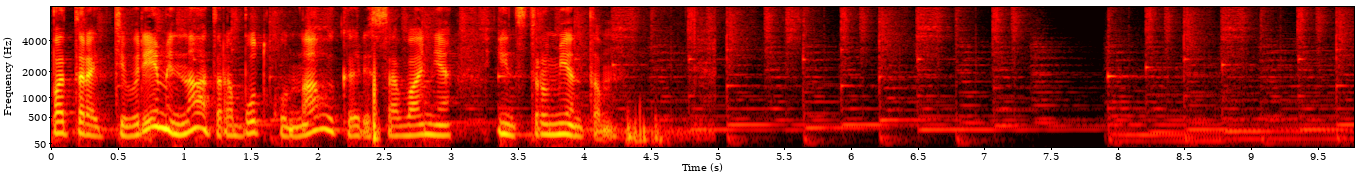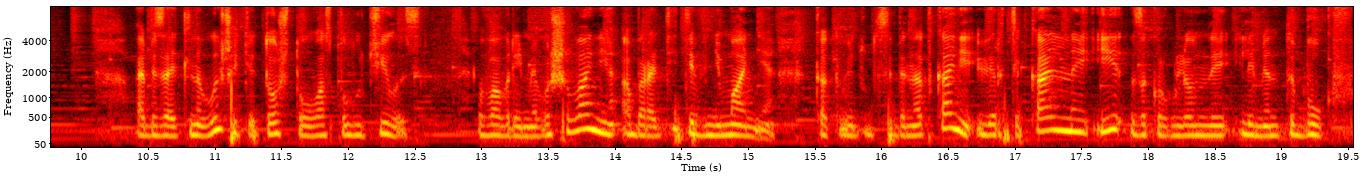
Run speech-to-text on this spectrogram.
потратьте время на отработку навыка рисования инструментом. Обязательно вышите то, что у вас получилось. Во время вышивания обратите внимание, как ведут себя на ткани вертикальные и закругленные элементы букв.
